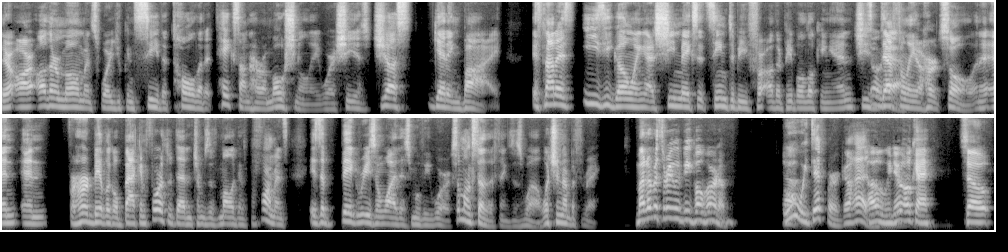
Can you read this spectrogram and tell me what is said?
There are other moments where you can see the toll that it takes on her emotionally, where she is just getting by. It's not as easygoing as she makes it seem to be for other people looking in. She's Oh, yeah. definitely a hurt soul, and and and for her to be able to go back and forth with that in terms of Mulligan's performance is a big reason why this movie works, amongst other things as well. What's your number three? My number three would be Bo Burnham. Yeah. Ooh, we differ. Go ahead. Oh, we do? Okay. So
